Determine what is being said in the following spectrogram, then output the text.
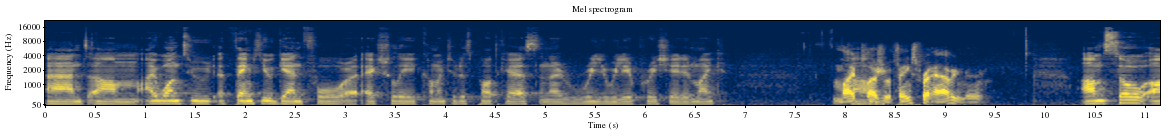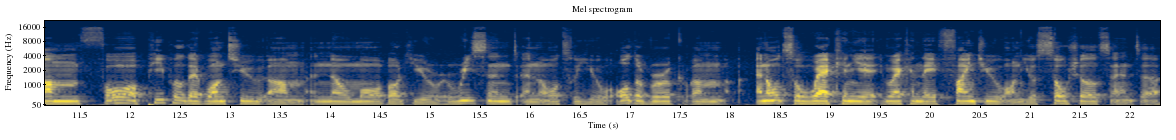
And um, I want to thank you again for actually coming to this podcast, and I really, really appreciate it, Mike. My um, pleasure. Thanks for having me. Um, so, um, for people that want to um, know more about your recent and also your older work, um, and also where can you where can they find you on your socials and uh,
